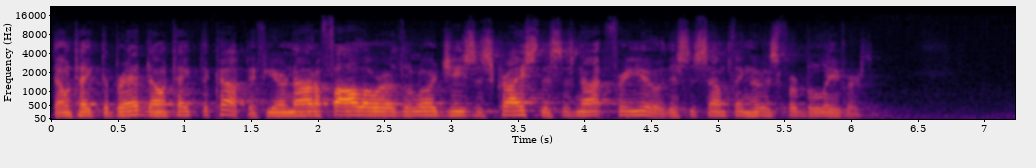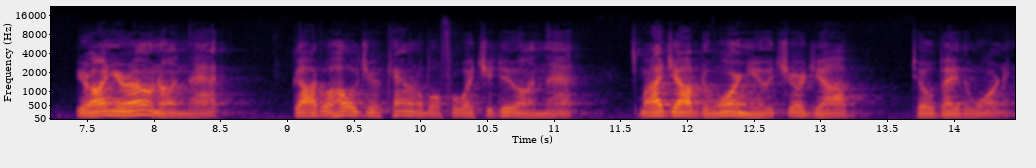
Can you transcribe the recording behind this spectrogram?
don't take the bread, don't take the cup. If you're not a follower of the Lord Jesus Christ, this is not for you. This is something that is for believers. You're on your own on that. God will hold you accountable for what you do on that. It's my job to warn you, it's your job to obey the warning.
